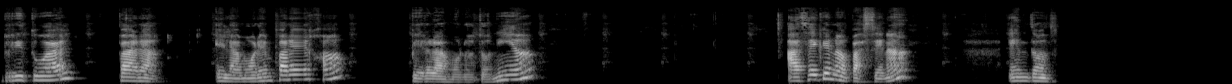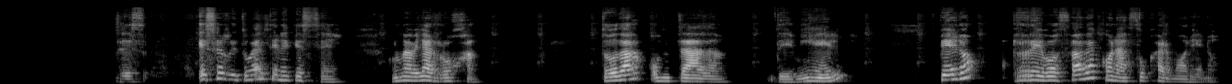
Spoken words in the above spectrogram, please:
ritual para el amor en pareja, pero la monotonía hace que no pase nada. Entonces, ese ritual tiene que ser con una vela roja, toda untada de miel, pero rebozada con azúcar moreno.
